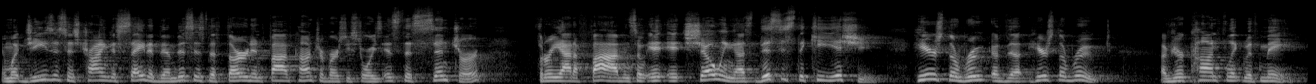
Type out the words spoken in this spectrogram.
And what Jesus is trying to say to them, this is the third in five controversy stories. It's the center, three out of five. And so it, it's showing us this is the key issue. Here's the root of the, here's the root of your conflict with me,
